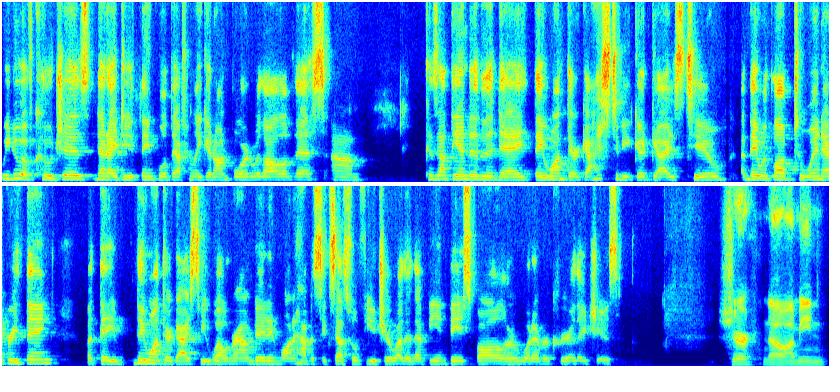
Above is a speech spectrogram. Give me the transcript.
we do have coaches that I do think will definitely get on board with all of this. because um, at the end of the day, they want their guys to be good guys too. They would love to win everything, but they they want their guys to be well rounded and want to have a successful future, whether that be in baseball or whatever career they choose. Sure. No, I mean,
